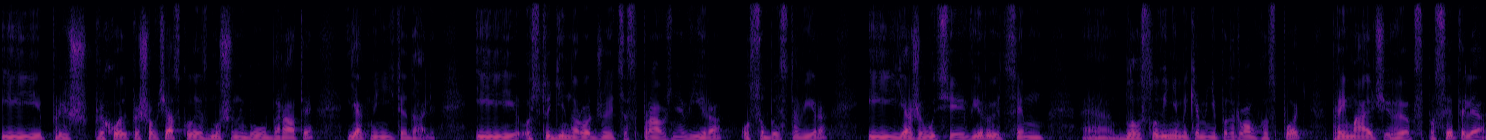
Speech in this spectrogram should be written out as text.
І прийш- приход- прийшов час, коли я змушений був обирати, як мені йти далі. І ось тоді народжується справжня віра, особиста віра. І я живу цією вірою, цим е, благословінням, яке мені подарував Господь, приймаючи його як Спасителя,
